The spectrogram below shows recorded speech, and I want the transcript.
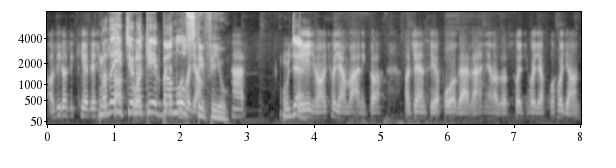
Az igazi kérdés Na de az, itt jön hogy, a képbe hogy, a Noszti fiú. Hát, Ugye? Így van, hogy hogyan válik a, a gentry a polgárlányjal, azaz, hogy, hogy akkor hogyan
